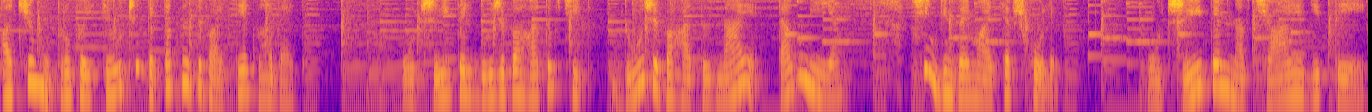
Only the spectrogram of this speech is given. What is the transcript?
А чому професія учитель так називається, як ви гадаєте? Учитель дуже багато вчить, дуже багато знає та вміє. Чим він займається в школі? Учитель навчає дітей.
